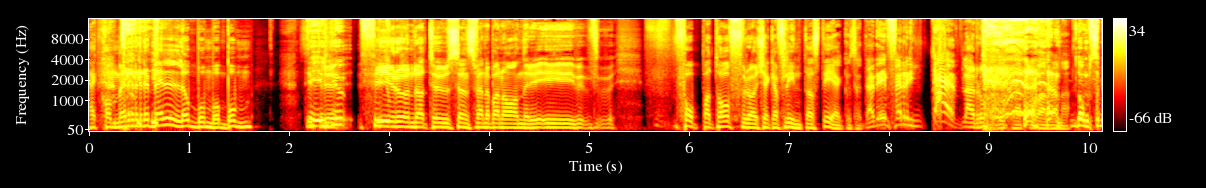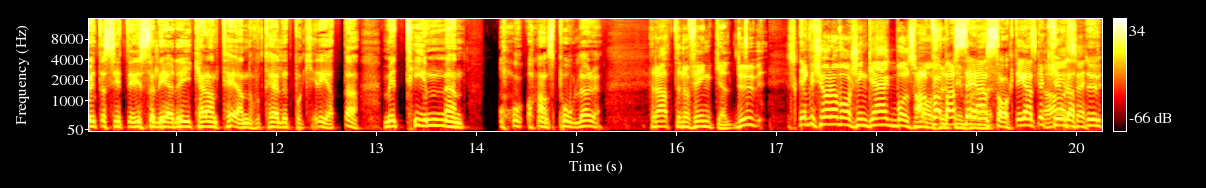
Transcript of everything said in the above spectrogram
Här kommer Bell och Bom Bom Bom. Sitter ju- det 400 000 svennebananer i, i f- foppatofflor och käkar flintastek. Och så, "Ja, det är för jävla roligt här. De som inte sitter isolerade i karantänhotellet på Kreta med Timmen och, hans polare. Tratten och Finkel. Du, ska vi köra varsin gagboll som Ja, bara avslutning på säga en sak? Det är ganska Ja, kul säg. att du,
